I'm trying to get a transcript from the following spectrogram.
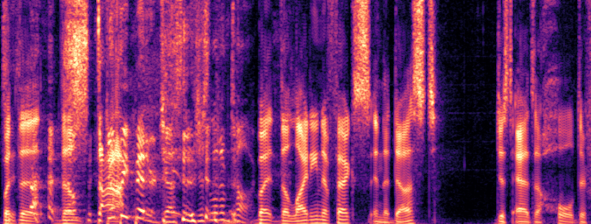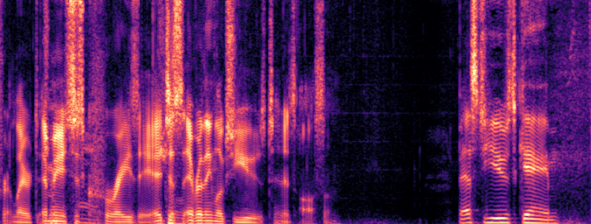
but the the Stop. Don't be bitter, Justin. Just let him talk. but the lighting effects in the dust just adds a whole different layer. To, I mean, it's just crazy. It just everything looks used and it's awesome. Best used game.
